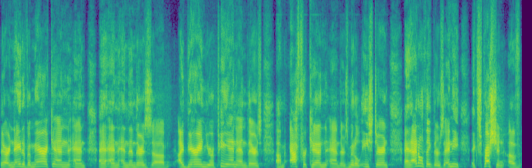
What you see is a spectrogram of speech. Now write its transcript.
there are Native American, and, and, and then there's uh, Iberian European, and there's um, African, and there's Middle Eastern. And I don't think there's any expression of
